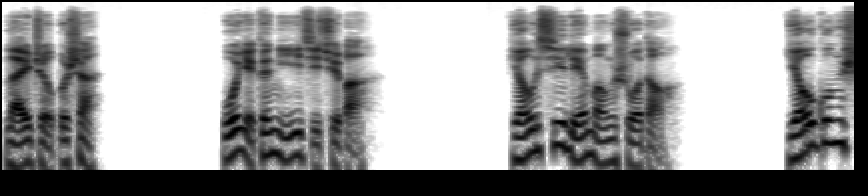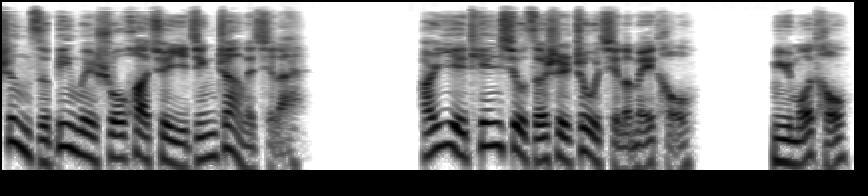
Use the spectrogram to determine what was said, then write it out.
来者不善。我也跟你一起去吧。”姚希连忙说道。瑶光圣子并未说话，却已经站了起来，而叶天秀则是皱起了眉头：“女魔头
